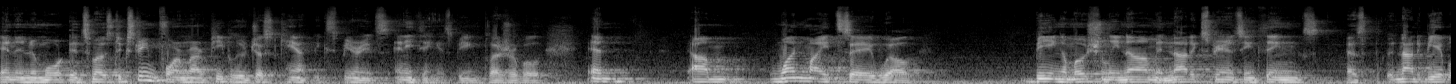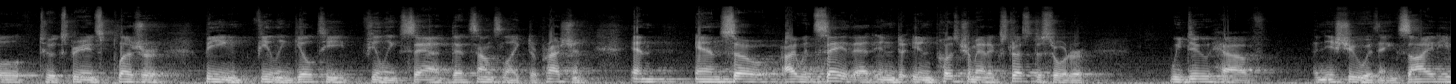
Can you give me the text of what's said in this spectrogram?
And in more, its most extreme form are people who just can't experience anything as being pleasurable. And um, one might say, well, being emotionally numb and not experiencing things as not to be able to experience pleasure being feeling guilty, feeling sad, that sounds like depression. And, and so I would say that in, in post traumatic stress disorder, we do have an issue with anxiety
